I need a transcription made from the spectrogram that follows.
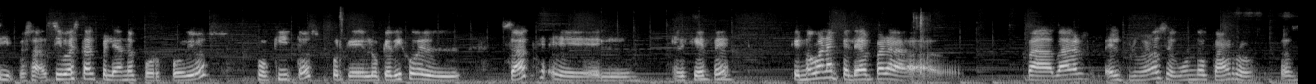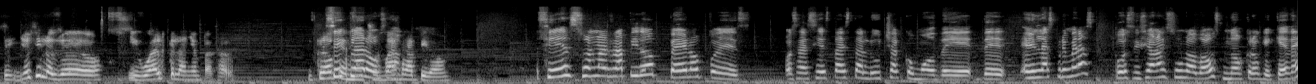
sí, o sea, sí va a estar peleando por podios, poquitos, porque lo que dijo el Zach, el, el jefe, que no van a pelear para, para dar el primero o segundo carro. O yo sí los veo igual que el año pasado. Y creo Sí, que claro, mucho o sea, más rápido. sí son más rápido, pero pues, o sea, sí está esta lucha como de, de en las primeras posiciones 1-2 no creo que quede,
